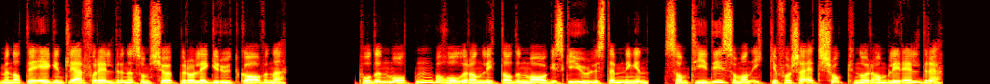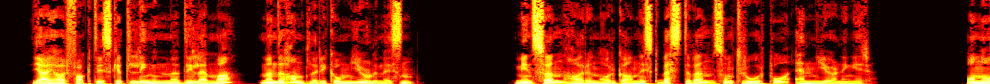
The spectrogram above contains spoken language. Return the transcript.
men at det egentlig er foreldrene som kjøper og legger ut gavene. På den måten beholder han litt av den magiske julestemningen, samtidig som han ikke får seg et sjokk når han blir eldre. Jeg har faktisk et lignende dilemma, men det handler ikke om julenissen. Min sønn har en organisk bestevenn som tror på enhjørninger. Og nå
